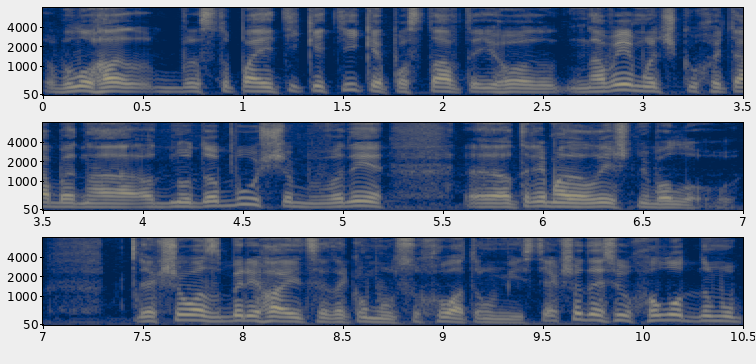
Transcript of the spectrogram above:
волога виступає тільки-тільки, поставте його на вимочку хоча б на одну добу, щоб вони е, отримали лишню вологу. Якщо у вас зберігається в такому суховатому місці, якщо десь у холодному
